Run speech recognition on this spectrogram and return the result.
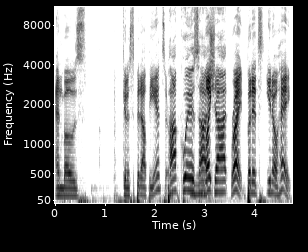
And Mo's going to spit out the answer. Pop quiz, hot Like- shot. Right, but it's, you know, hey,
